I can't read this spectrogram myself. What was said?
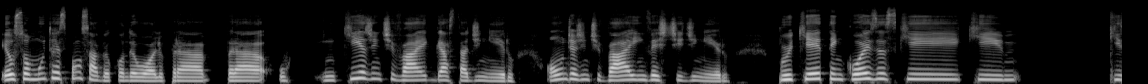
eu sou muito responsável quando eu olho para em que a gente vai gastar dinheiro, onde a gente vai investir dinheiro. Porque tem coisas que, que que,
